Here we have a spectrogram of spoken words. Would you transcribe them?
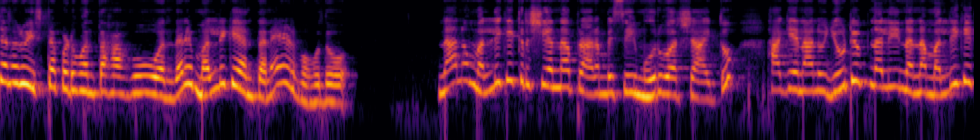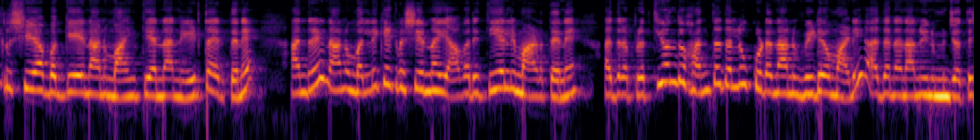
ಜನರು ಇಷ್ಟಪಡುವಂತಹ ಹೂವು ಅಂದರೆ ಮಲ್ಲಿಗೆ ಅಂತಲೇ ಹೇಳಬಹುದು. ನಾನು ಮಲ್ಲಿಗೆ ಕೃಷಿಯನ್ನು ಪ್ರಾರಂಭಿಸಿ ಮೂರು ವರ್ಷ ಆಯಿತು. ಹಾಗೆ ನಾನು ಯೂಟ್ಯೂಬ್ನಲ್ಲಿ ನನ್ನ ಮಲ್ಲಿಗೆ ಕೃಷಿಯ ಬಗ್ಗೆ ನಾನು ಮಾಹಿತಿಯನ್ನು ನೀಡ್ತಾ ಇರ್ತೇನೆ. ಅಂದರೆ ನಾನು ಮಲ್ಲಿಗೆ ಕೃಷಿಯನ್ನು ಯಾವ ರೀತಿಯಲ್ಲಿ ಮಾಡ್ತೇನೆ, ಅದರ ಪ್ರತಿಯೊಂದು ಹಂತದಲ್ಲೂ ಕೂಡ ನಾನು ವಿಡಿಯೋ ಮಾಡಿ, ಅದನ್ನು ನಾನು ನಿಮ್ಮ ಜೊತೆ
